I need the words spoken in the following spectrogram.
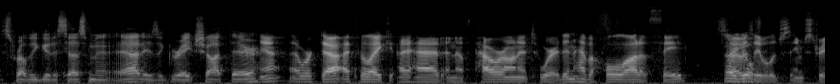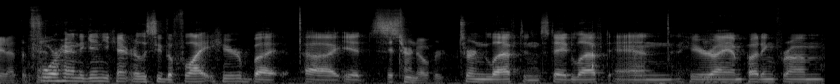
is probably a good assessment. That is a great shot there. Yeah, that worked out. I feel like I had enough power on it to where it didn't have a whole lot of fade, so I was go. able to just aim straight at the pin. Forehand again, you can't really see the flight here, but uh, it's It turned over. turned left and stayed left, and here I am putting from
